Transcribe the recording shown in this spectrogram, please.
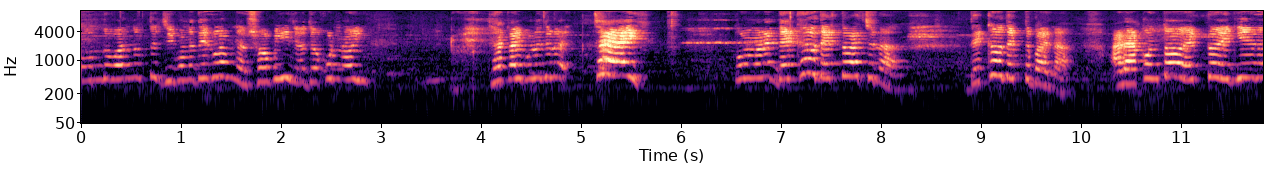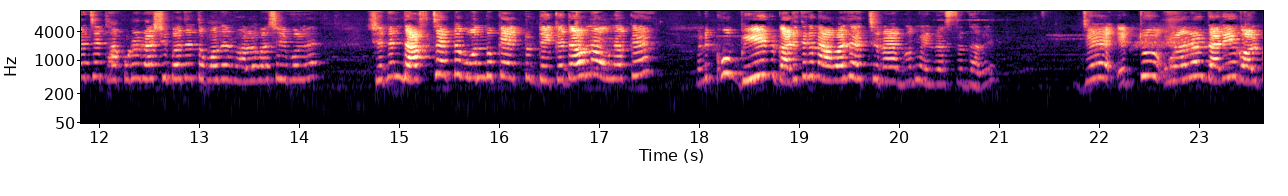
বন্ধু বান্ধব তো জীবনে দেখলাম না সবই য- যখন ওই ঠেকাই বলেছিল ছাই তোর মানে দেখেও দেখতে পাচ্ছে না দেখেও দেখতে পায় না। আর এখন তো একটু এগিয়ে গেছে ঠাকুরের আশীর্বাদে তোমাদের ভালোবাসাই বলে। সেদিন ডাকছে একটা বন্ধুকে একটু ডেকে দাও না ওনাকে। মানে খুব ভিড় গাড়ি থেকে নামা যাচ্ছে না একদম মেন রাস্তার ধারে। যে একটু ওনারা দাঁড়িয়ে গল্প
